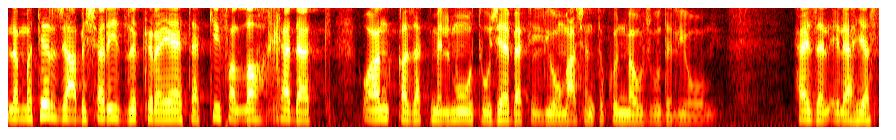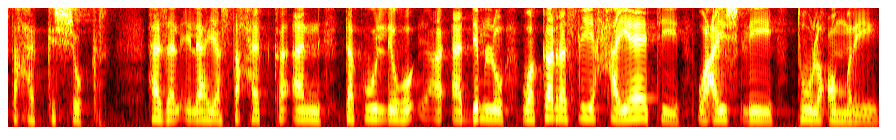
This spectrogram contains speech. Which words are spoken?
لما ترجع بشريط ذكرياتك كيف الله خدك وأنقذك من الموت وجابك اليوم عشان تكون موجود اليوم؟ هذا الإله يستحق الشكر. هذا الإله يستحق أن تكون له أقدم له وكرس لي حياتي وعيش لي طول عمري.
